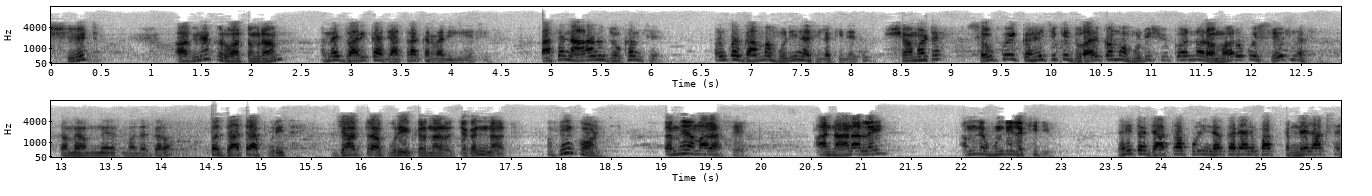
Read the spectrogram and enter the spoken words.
શેઠ આજ્ઞા કરવા તમરામ અમે દ્વારિકા યાત્રા કરવા જઈએ છીએ. પાસે નાણાંનું જોખમ છે પણ કોઈ ગામમાં હુંડી નથી લખી દેતું. શા માટે? સૌ કોઈ કહે છે કે દ્વારકામાં હુંડી સ્વીકારનાર અમારો કોઈ શેઠ નથી. તમે અમને મદદ કરો. તો જાત્રા પૂરી થાય. જાત્રા પૂરી કરનારો જગન્નાથ. હું કોણ? તમે અમારા શેઠ. આ નાણાં લઈ અમને હુંડી લખી દો નહીં તો જાત્રા પૂરી ન કર્યાનું પાપ તમને લાગશે?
